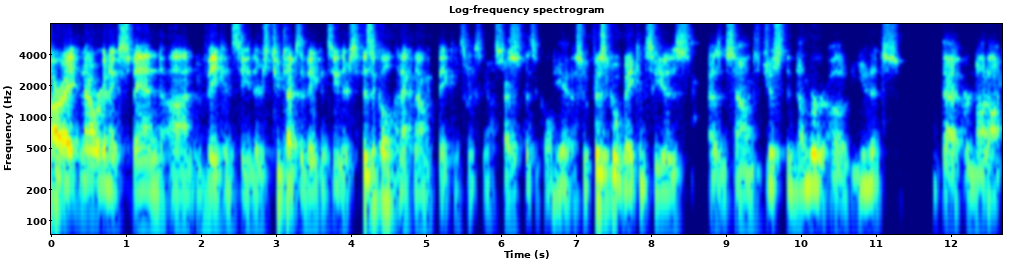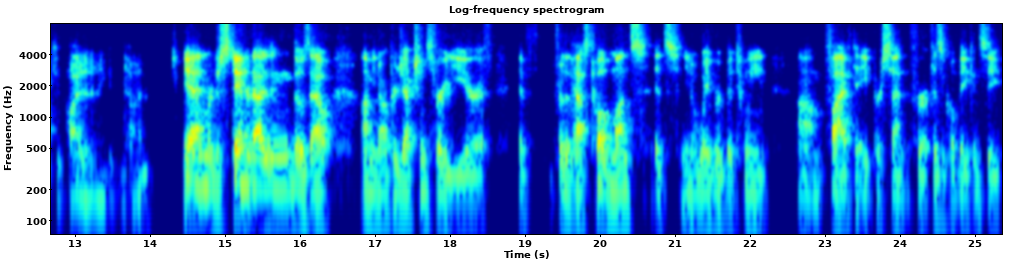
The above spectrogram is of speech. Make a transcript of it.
All right, now we're going to expand on vacancy. There's two types of vacancy. There's physical and economic vacancy. So you to start with physical? Yeah, so physical vacancy is, as it sounds, just the number of units that are not occupied at any given time. Yeah, and we're just standardizing those out. Um, you know, our projections for a year, if if for the past 12 months, it's you know wavered between um, five to eight percent for a physical vacancy.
